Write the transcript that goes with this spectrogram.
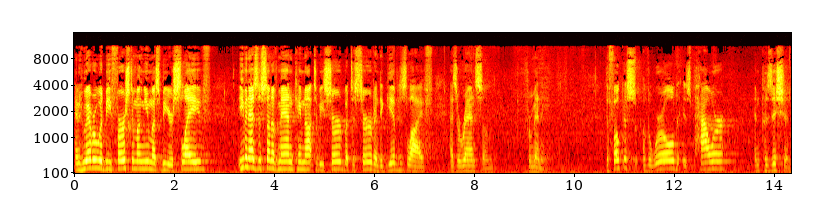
and whoever would be first among you must be your slave, even as the Son of Man came not to be served, but to serve and to give his life as a ransom for many. The focus of the world is power and position.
